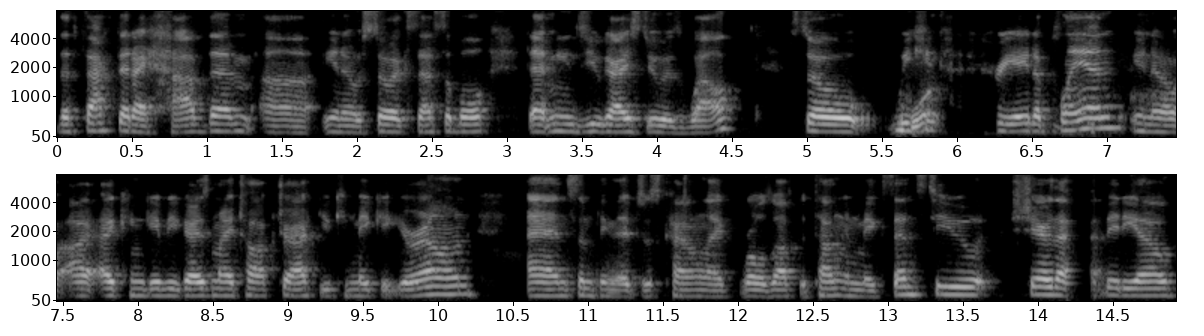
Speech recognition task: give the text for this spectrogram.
the fact that I have them, uh, you know, so accessible, that means you guys do as well. So we can What- kind of create a plan, you know, I, I can give you guys my talk track. You can make it your own and something that just kind of like rolls off the tongue and makes sense to you, share that video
